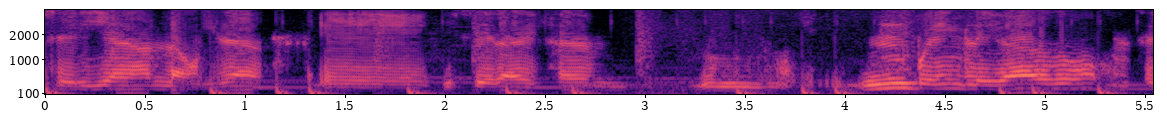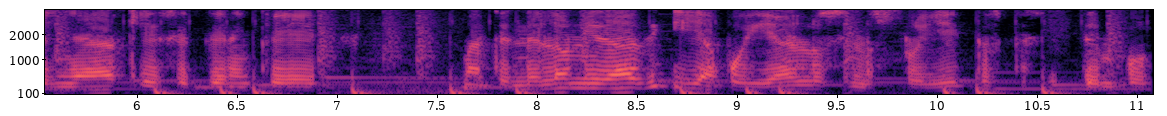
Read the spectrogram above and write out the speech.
sería la unidad. Eh, quisiera dejar un, un, buen legado, enseñar que se tienen que mantener la unidad y apoyarlos en los proyectos que se estén por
